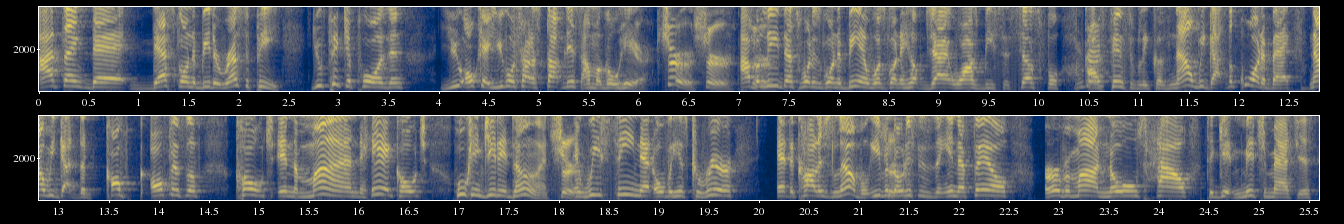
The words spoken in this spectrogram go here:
I think that that's going to be the recipe. You pick your poison. You okay? You gonna try to stop this? I'm gonna go here. sure, sure. I sure. believe that's what it's going to be and what's going to help Jaguars be successful offensively. Because now we got the quarterback, now we got the offensive coach in the mind, the head coach who can get it done. Sure. and we've seen that over his career at the college level. Even Sure. though this is the NFL, Urban Meyer knows how to get mismatches,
